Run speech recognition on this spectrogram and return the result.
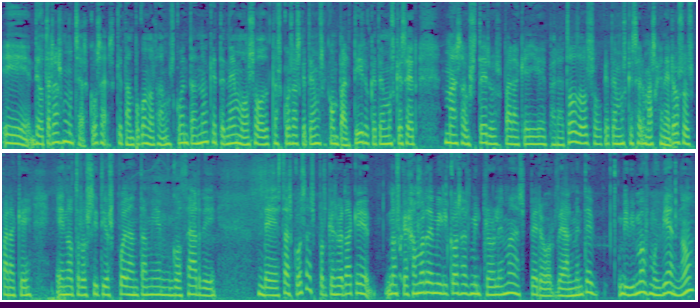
eh, de otras muchas cosas que tampoco nos damos cuenta, ¿no? Que tenemos, o otras cosas que tenemos que compartir, o que tenemos que ser más austeros para que llegue para todos, o que tenemos que ser más generosos para que en otros sitios puedan también gozar de de estas cosas, porque es verdad que nos quejamos de mil cosas, mil problemas, pero realmente vivimos muy bien, ¿no?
